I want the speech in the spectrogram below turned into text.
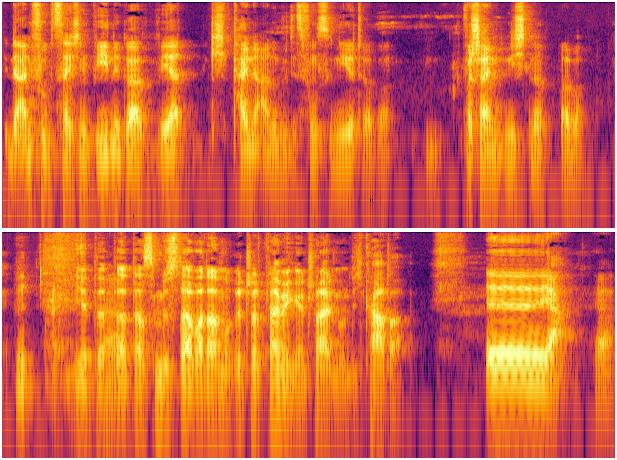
in Anführungszeichen weniger wert. Ich keine Ahnung, wie das funktioniert, aber wahrscheinlich nicht, ne? Aber. Ja, ja. das müsste aber dann Richard Fleming entscheiden und nicht Carter. Äh, ja, ja.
